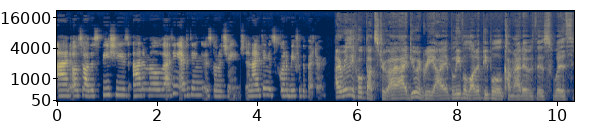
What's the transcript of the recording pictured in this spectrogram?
and also other species animals i think everything is going to change and i think it's going to be for the better I really hope that's true. I, I do agree. I believe a lot of people come out of this with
